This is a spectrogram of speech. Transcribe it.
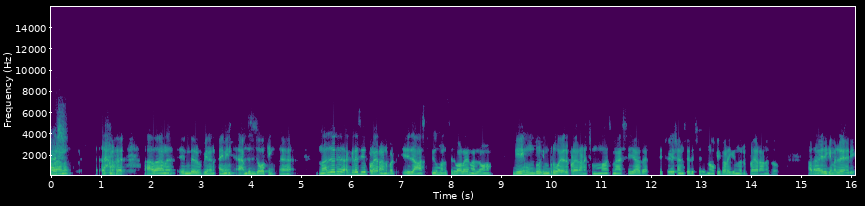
അതാണ് അതാണ് എന്റെ ഒരു opinion I mean I'm just joking നല്ലൊരു അഗ്രസീവ് പ്ലെയർ ആണ്. ബട്ട് ലാസ്റ്റ് ഫ്യൂ മന്ത്സിൽ വളരെ നല്ലോണം ഗെയിം ഇമ്പ്രൂവ് ആയ ഒരു പ്ലെയർ ആണ്. ചുമ്മാ സ്മാഷ് ചെയ്യാതെ സിറ്റുവേഷൻ അനുസരിച്ച് നോക്കി കളിക്കുന്ന ഒരു പ്ലെയർ ആണ്. സോ അതായിരിക്കും അല്ലേ ഹരി?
